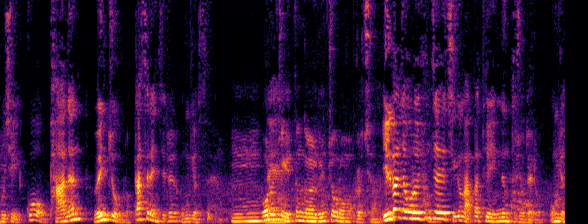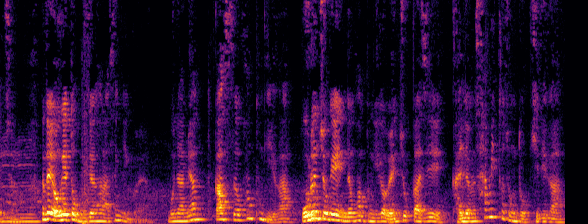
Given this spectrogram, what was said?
곳이 있고 반은 왼쪽으로 가스레인지를 옮겼어요. 음, 오른쪽에 네. 있던 걸 왼쪽으로. 그렇죠. 일반적으로 현재 지금 아파트에 있는 구조대로 옮겼죠. 음, 근데 여기에 또 문제가 하나 생긴 거예요. 뭐냐면 가스 환풍기가 오른쪽에 있는 환풍기가 왼쪽까지 가려면 4m 정도 길이가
